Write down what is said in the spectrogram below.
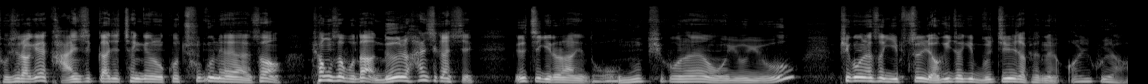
도시락에 간식까지 챙겨놓고 출근해야 해서 평소보다 늘 1시간씩 일찍 일어나니 너무 피곤해요. 유유. 피곤해서 입술 여기저기 물집이 잡혔네요. 아이구야.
